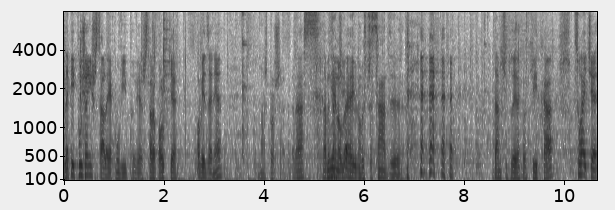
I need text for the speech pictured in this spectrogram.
Lepiej późno niż wcale, jak mówi, wiesz, staropolskie powiedzenie. Masz, proszę. Raz, nawet Nie dam, no, ci, ej, no bez przesady. dam ci tutaj jako kilka. Słuchajcie,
